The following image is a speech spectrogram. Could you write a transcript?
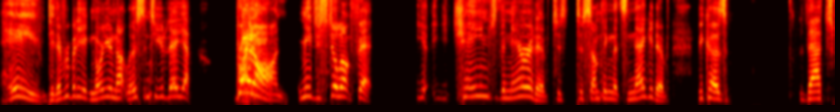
Hey, did everybody ignore you, not listen to you today? Yep. Right on. It means you still don't fit. You, you change the narrative to, to something that's negative because that's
